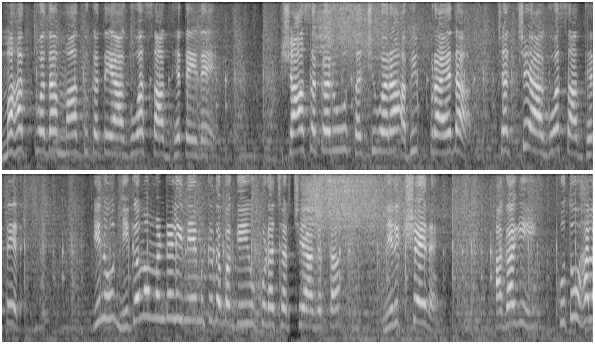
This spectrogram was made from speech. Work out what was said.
ಮಹತ್ವದ ಮಾತುಕತೆಯಾಗುವ ಸಾಧ್ಯತೆ ಇದೆ. ಶಾಸಕರು, ಸಚಿವರ ಅಭಿಪ್ರಾಯದ ಚರ್ಚೆ ಆಗುವ ಸಾಧ್ಯತೆ ಇದೆ. ಇನ್ನು ನಿಗಮ ಮಂಡಳಿ ನೇಮಕದ ಬಗ್ಗೆಯೂ ಕೂಡ ಚರ್ಚೆ ಆಗತ್ತಾ? ನಿರೀಕ್ಷೆ ಇದೆ. ಹಾಗಾಗಿ ಕುತೂಹಲ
